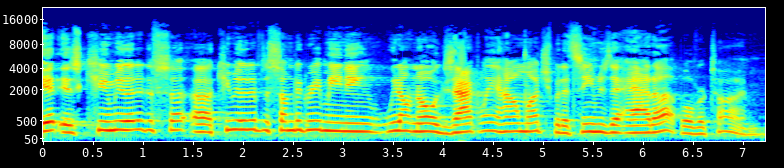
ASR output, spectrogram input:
It is cumulative, uh, cumulative to some degree, meaning we don't know exactly how much, but it seems to add up over time.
